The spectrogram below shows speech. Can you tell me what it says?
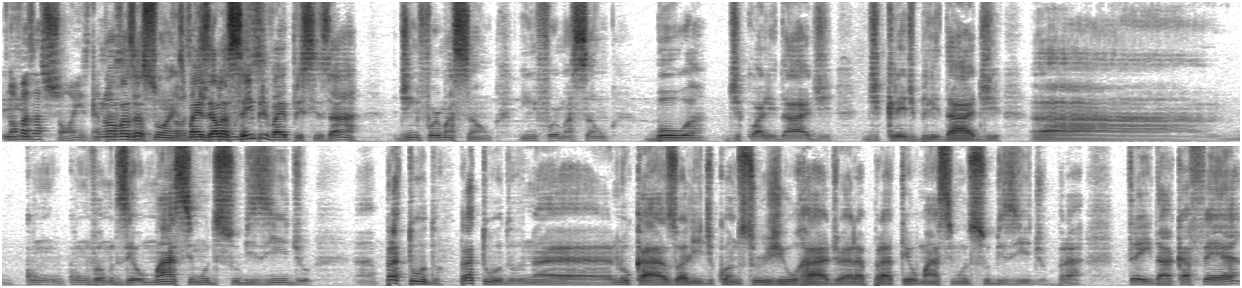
Novas ações, né? novas ações, novas mas ela atitudes. sempre vai precisar de informação. Informação boa, de qualidade, de credibilidade, ah, com, com, vamos dizer, o máximo de subsídio para tudo, para tudo. né? No caso ali de quando surgiu o rádio, era para ter o máximo de subsídio para treinar café,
